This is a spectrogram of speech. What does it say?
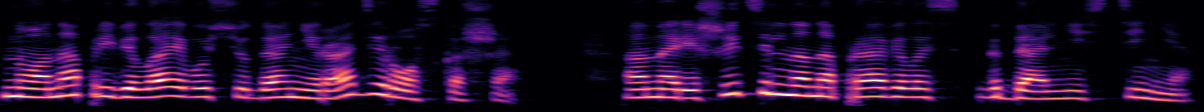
но она привела его сюда не ради роскоши она решительно направилась к дальней стене.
